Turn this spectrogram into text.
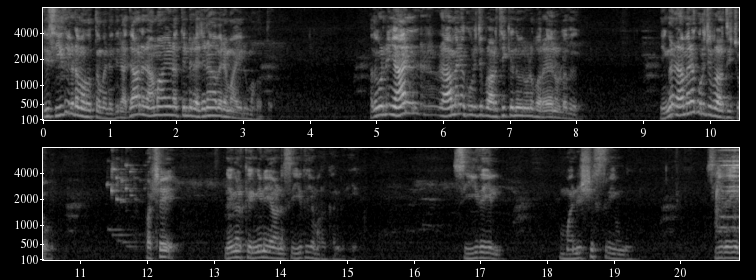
ഇത് സീതയുടെ മഹത്വമല്ല ഇത് അതാണ് രാമായണത്തിന്റെ രചനാപരമായൊരു മഹത്വം. അതുകൊണ്ട് ഞാൻ രാമനെക്കുറിച്ച് പ്രാർത്ഥിക്കുന്നവരോട് പറയാനുള്ളത് നിങ്ങൾ രാമനെക്കുറിച്ച് പ്രാർത്ഥിച്ചോളൂ. പക്ഷേ നിങ്ങൾക്ക് എങ്ങനെയാണ് സീതയെ മറക്കാൻ കഴിയുക? സീതയിൽ മനുഷ്യ മനുഷ്യസ്ത്രീയുണ്ട് സീതയിൽ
